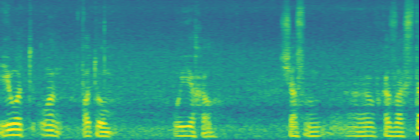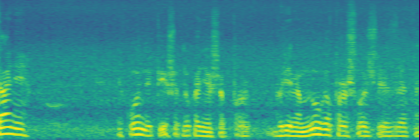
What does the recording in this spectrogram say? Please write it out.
И вот он потом уехал. Сейчас он э, в Казахстане. Так он и пишет, ну, конечно, время много прошло через это.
